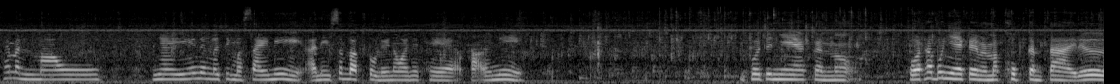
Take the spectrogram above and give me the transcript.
ให้มันเมาใหญ่นิดนึงแล้วจึงมาใส่นี่ อันนี้สำหรับตัวน้อยๆแท้ๆปะอันนี้อีพอจะแยกกันเนาะเพราะว่าถ้าบ่แยกกันมันมาคบกันตายเด้อ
